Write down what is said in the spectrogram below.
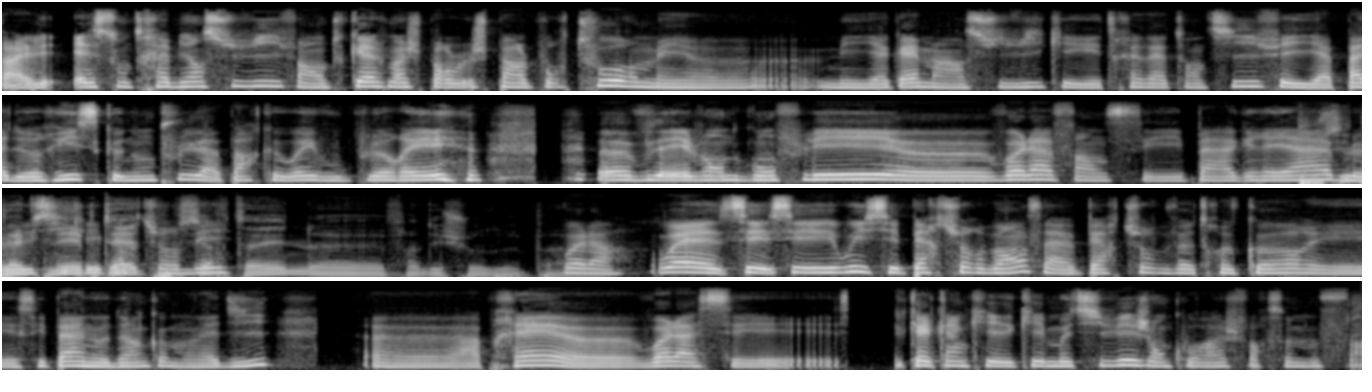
Enfin, elles- sont très bien suivies. Enfin, en tout cas, moi, je parle, je parle pour Tours, mais euh, mais il y a quand même un suivi qui est très attentif et il n'y a pas de risque non plus, à part que ouais, vous pleurez, euh, vous avez le ventre gonflé, euh, voilà. Enfin, c'est pas agréable, le cycle est perturbé. certaines, euh, enfin des choses pas. Voilà. Ouais, c'est, c'est, oui, c'est perturbant, ça perturbe votre corps et c'est pas anodin, comme on a dit. Euh, après, euh, voilà, c'est quelqu'un qui est, qui est motivé, j'encourage forcément. Enfin,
